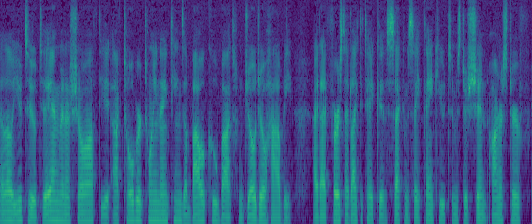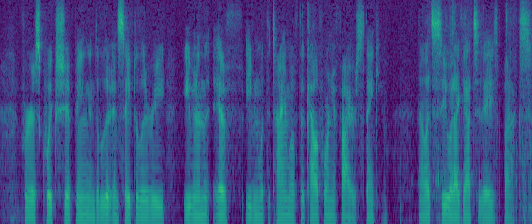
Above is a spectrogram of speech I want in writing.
Hello YouTube. Today I'm going to show off the October 2019's Baoa Qu box from JoJo Hobby. I'd, at first I'd like to take a second to say thank you to Mr. Shin Arnister for his quick shipping and, and safe delivery even if even with the time of the California fires. Thank you. Now let's see what I got today's box.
